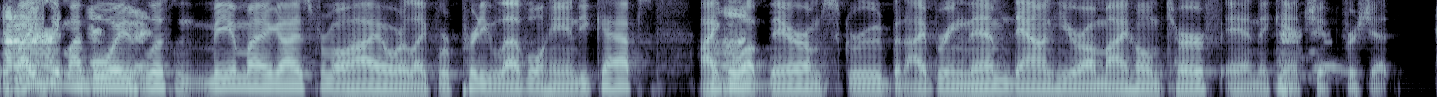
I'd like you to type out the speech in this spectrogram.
If I how get my you guys do boys, listen, me and my guys from Ohio are like, we're pretty level handicaps. I go Uh-huh. up there, I'm screwed, but I bring them down here on my home turf and they can't chip for shit.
